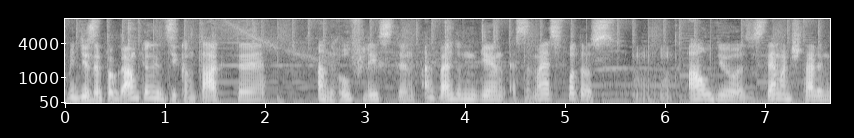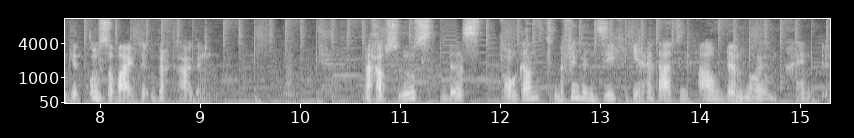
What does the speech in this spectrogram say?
Mit diesem Programm können Sie Kontakte, Anruflisten, Anwendungen, SMS, Fotos und Audio, Systemanstellungen usw. So übertragen. Nach Abschluss des Vorgangs befinden sich Ihre Daten auf dem neuen Handy.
